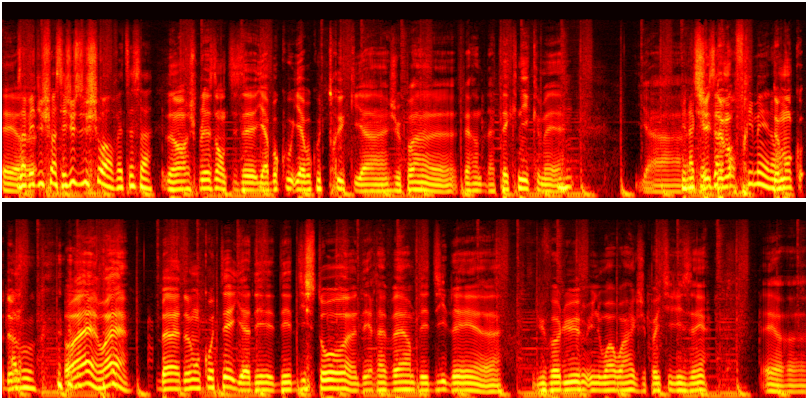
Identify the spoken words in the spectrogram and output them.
Et, Vous euh, avez du choix, c'est juste du choix en fait, c'est ça. Non, je plaisante. Il y a beaucoup, il y a beaucoup de trucs. Il y a, je vais pas euh, faire de la technique, mais Mhm. il y a. Il y en a quelques-uns de mon- pour frimer, non de mon, de À mon- vous. ouais, ouais. Bah, de mon côté, il y a des, des distos, euh, des reverbs, des delays, euh, du volume, une wah-wah que j'ai pas utilisé. Et euh,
